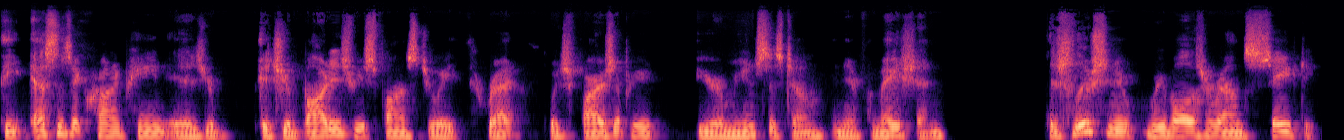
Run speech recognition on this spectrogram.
the essence of chronic pain is your it's your body's response to a threat, which fires up your, your immune system and inflammation. The solution revolves around safety.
